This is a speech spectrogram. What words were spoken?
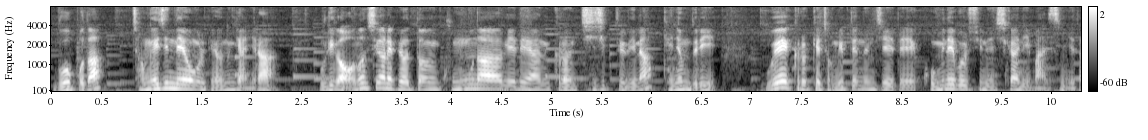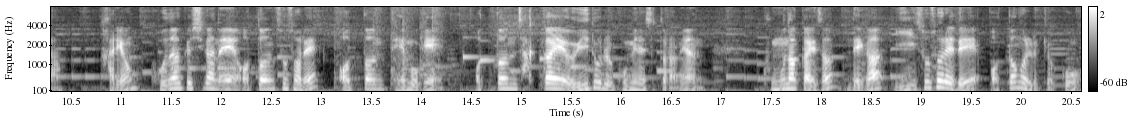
무엇보다 정해진 내용을 배우는 게 아니라 우리가 언어 시간에 배웠던 국문학에 대한 그런 지식들이나 개념들이 왜 그렇게 정립됐는지에 대해 고민해 볼 수 있는 시간이 많습니다. 가령 고등학교 시간에 어떤 소설에 어떤 대목에 어떤 작가의 의도를 고민했었더라면 국문학과에서 내가 이 소설에 대해 어떤 걸 느꼈고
